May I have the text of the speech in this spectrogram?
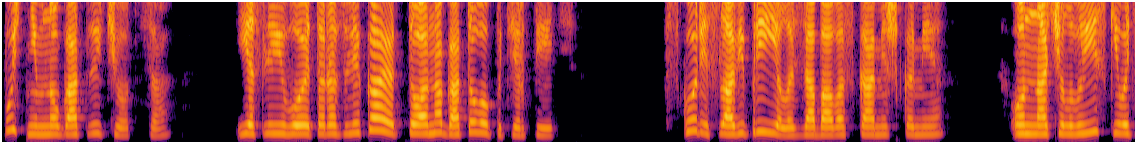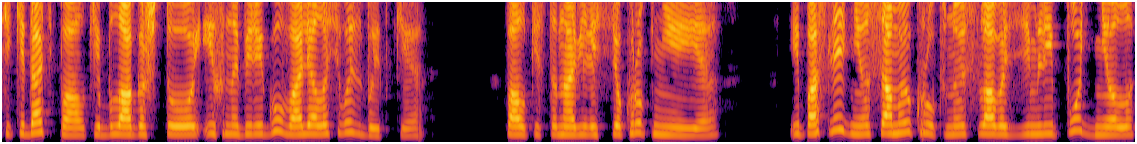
Пусть немного отвлечется. Если его это развлекает, то она готова потерпеть. Вскоре Славе приелась забава с камешками. Он начал выискивать и кидать палки, благо что их на берегу валялось в избытке. Палки становились все крупнее, и последнюю, самую крупную, Слава с земли поднял,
